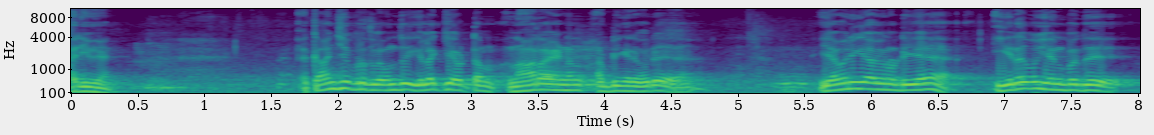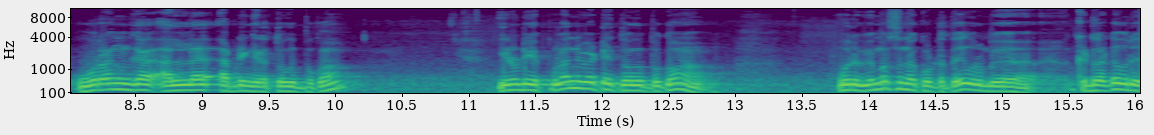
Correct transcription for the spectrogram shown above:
அறிவேன். காஞ்சிபுரத்தில் வந்து இலக்கிய வட்டம் நாராயணன் அப்படிங்கிறவர் யவனிகாவினுடைய இரவு என்பது உறங்க அல்ல அப்படிங்கிற தொகுப்புக்கும் என்னுடைய புலன்வேட்டை தொகுப்புக்கும் ஒரு விமர்சன கூட்டத்தை ஒரு கிட்டத்தட்ட ஒரு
